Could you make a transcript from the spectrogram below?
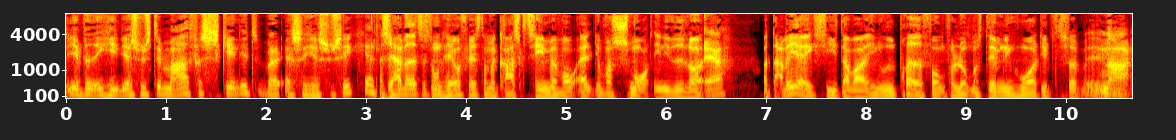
jeg ved ikke helt. Jeg synes, det er meget forskelligt. Altså, jeg synes ikke, at... Altså, jeg har været til sådan nogle havefester med græsk tema, hvor alt jo var smurt ind i hvidløg. Ja. Og der vil jeg ikke sige, at der var en udpræget form for lummerstemning hurtigt, så, øh, Nej.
